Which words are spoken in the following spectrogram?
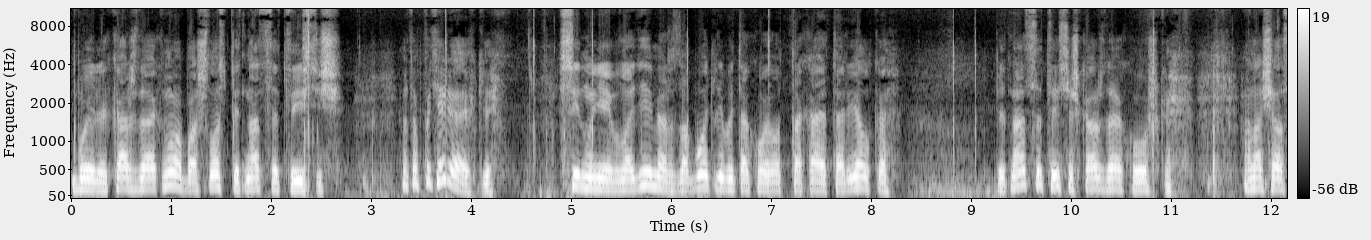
Были. Каждое окно обошлось 15 тысяч. Это в. Сын у ней Владимир, заботливый такой. Вот такая тарелка. 15 тысяч каждое окошко. Она сейчас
